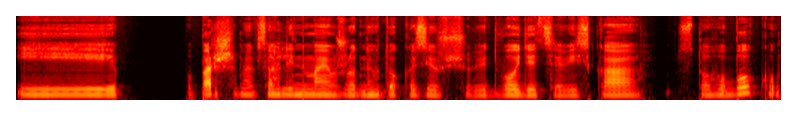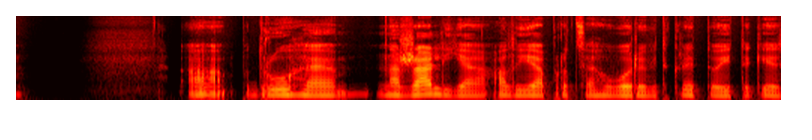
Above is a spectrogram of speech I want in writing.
І, по-перше, ми взагалі не маємо жодних доказів, що відводяться війська з того боку. По-друге, на жаль, я, але я про це говорю відкрито і таки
